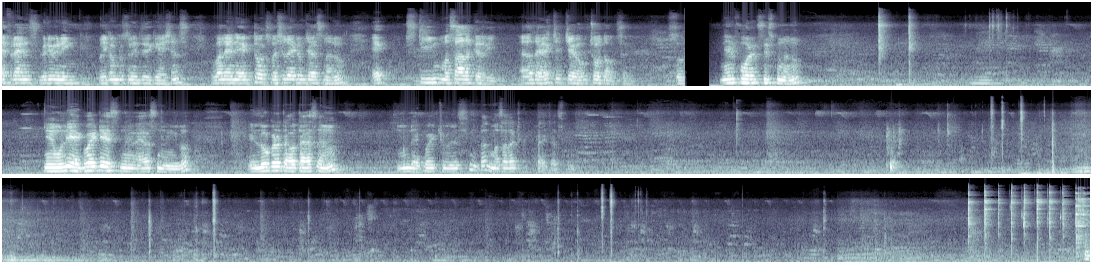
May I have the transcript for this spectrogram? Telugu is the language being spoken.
Hi friends good evening welcome to Suneeth creations ఇవాళ నేను ఎగ్తో ఒక స్పెషల్ ఐటమ్ చేస్తున్నాను. ఎగ్ స్టీమ్ మసాలా కర్రీ ఎలా తయారు చూద్దాం ఒకసారి. సో నేను ఫోర్ ఎగ్స్ తీసుకున్నాను. నేను ఓన్లీ ఎగ్ వైట్ వేస్తున్నాను వేస్తున్నాను ఇందులో. ఎల్లో కూడా తర్వాత వేస్తాను. ముందు ఎగ్ వైట్ చూసేసి ఇంకా మసాలా ట్రై చేస్తాను. సో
